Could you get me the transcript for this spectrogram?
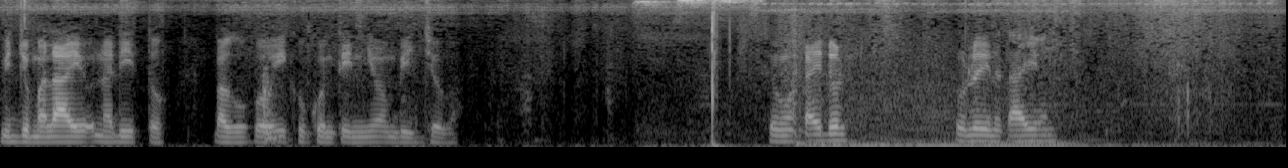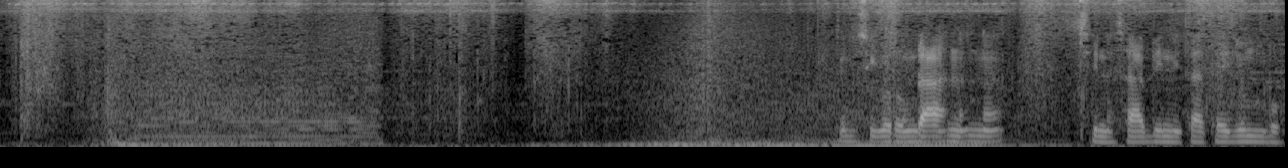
video malayo na dito bago ko i-continue ang video ba. So mga ka-idol, tuloy na tayo. Ito yung sigurong daanan na sinasabi ni Tatay Jumbo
